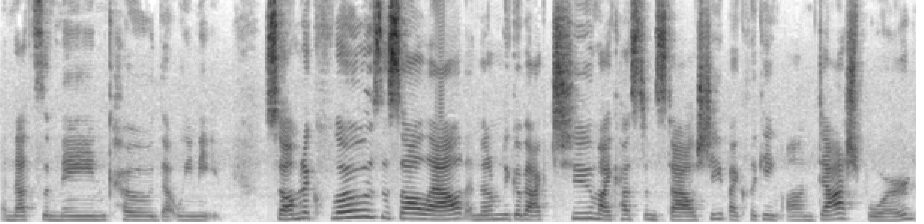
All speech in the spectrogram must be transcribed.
and that's the main code that we need. So I'm going to close this all out, and then I'm going to go back to my custom style sheet by clicking on Dashboard.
